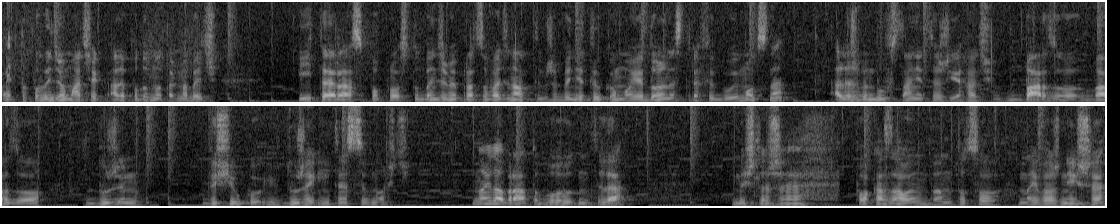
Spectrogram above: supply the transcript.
jak to powiedział Maciek, ale podobno tak ma być. I teraz po prostu będziemy pracować nad tym, żeby nie tylko moje dolne strefy były mocne, ale żebym był w stanie też jechać w bardzo, bardzo dużym wysiłku i w dużej intensywności. No i dobra, to było na tyle. Myślę, że pokazałem Wam to, co najważniejsze.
